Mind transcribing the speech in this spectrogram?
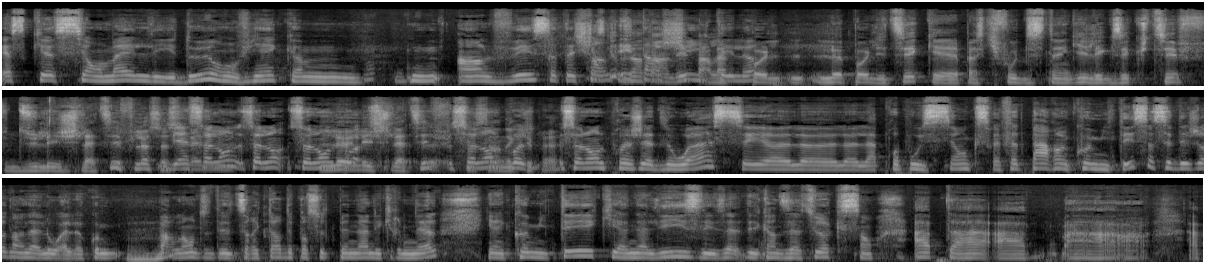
Est-ce que si on mêle les deux, on vient comme enlever cette Qu'est-ce que vous entendez par la étanchéité-là? pol- le politique euh, parce qu'il faut distinguer l'exécutif du législatif là ce Bien, serait selon, le- selon, selon le législatif selon selon projet de loi, c'est euh, la proposition qui serait faite par un comité. Ça, c'est déjà dans la loi. Com- Mhm. Parlons du, du directeur des poursuites pénales et criminelles. Il y a un comité qui analyse les, les candidatures qui sont aptes à, à, à- à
